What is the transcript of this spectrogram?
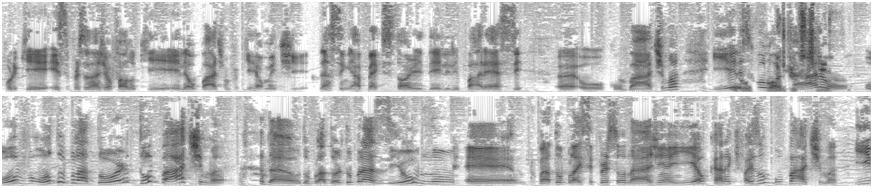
porque esse personagem eu falo que ele é o Batman, porque realmente, assim, a backstory dele, ele parece é, o, com o Batman, e eles a colocaram o, o dublador do Batman, da- o dublador do Brasil, no, é, pra dublar esse personagem aí, é o cara que faz o, o Batman. E,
